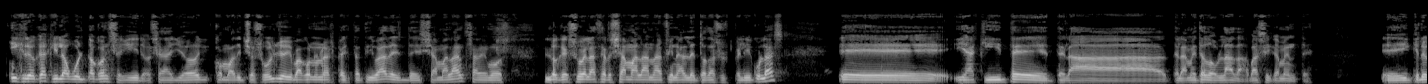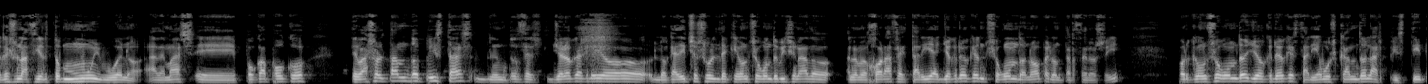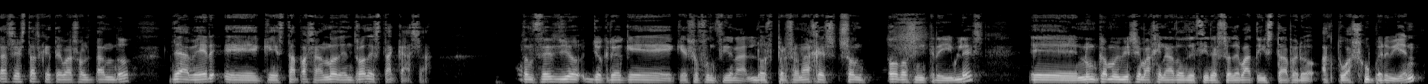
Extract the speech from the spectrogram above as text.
Y creo que aquí lo ha vuelto a conseguir. O sea, yo, como ha dicho Sul, yo iba con una expectativa desde Shyamalan. Sabemos lo que suele hacer Shyamalan al final de todas sus películas. Eh, y aquí te, la, te la mete doblada, básicamente. Eh, y creo que es un acierto muy bueno. Además, eh, poco a poco te va soltando pistas. Entonces, yo lo que creo, lo que ha dicho Sul de que un segundo visionado a lo mejor afectaría, yo creo que un segundo no, pero un tercero sí. Porque un segundo yo creo que estaría buscando las pistitas estas que te va soltando de a ver qué está pasando dentro de esta casa. Entonces yo, yo creo que, eso funciona. Los personajes son todos increíbles. Eh, nunca me hubiese imaginado decir eso de Batista, pero actúa súper bien.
